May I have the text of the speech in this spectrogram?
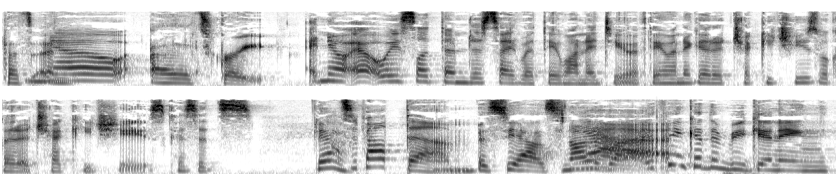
That's No. and- oh, that's great. I know. I always let them decide what they want to do. If they want to go to Chuck E. Cheese, we'll go to Chuck E. Cheese because it's Yeah. it's about them. It's yeah, it's not Yeah. about. I think in the beginning,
